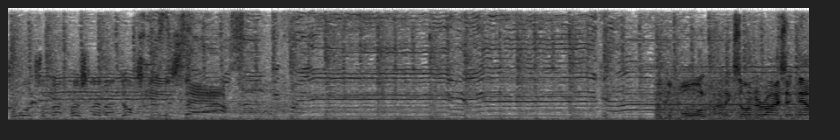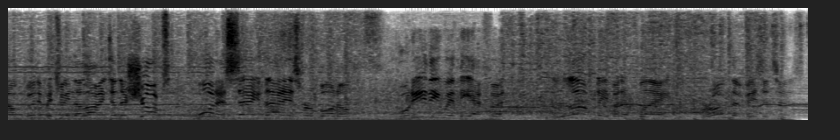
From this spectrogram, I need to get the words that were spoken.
Towards the back post. Lewandowski is there. with the ball. Alexander Isak now good in between the lines and the shot. What a save that is from Bono. Guridi with the effort. Lovely bit of play from the visitors.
